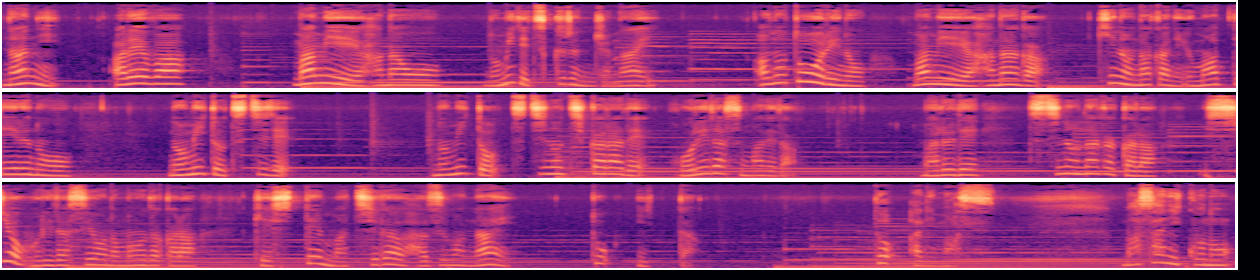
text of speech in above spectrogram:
何？あれはマミエや花をのみで作るんじゃない。あの通りのマミエや花が木の中に埋まっているのをのみと土でのみと土の力で掘り出すまでだ。まるで土の中から石を掘り出すようなものだから決して間違うはずはないと言った。とあります。まさにこの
